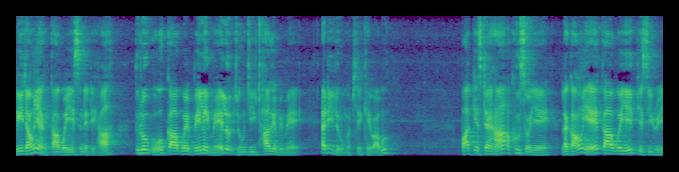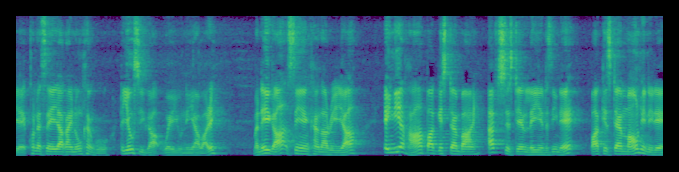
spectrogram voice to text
လေကြောင်းရန်ကာကွယ်ရေးစနစ်တွေဟာသူတို့ကိုကာကွယ်ပေးလိမ့်မယ်လို့ယုံကြည်ထားခဲ့ပေမဲ့အဲ့ဒီလိုမဖြစ်ခဲ့ပါဘူး။ပါကစ္စတန်ဟာအခုဆိုရင်၎င်းရဲ့ကာကွယ်ရေးပစ္စည်းတွေရဲ့80ရာခိုင်နှုန်းခန့်ကိုတရုတ်စီကဝယ်ယူနေရပါတယ်။မနေ့ကအစီရင်ခံစာတွေအရ အိန္ဒိယဟာပါကစ္စတန်ပိုင် F-16 လေယာဉ်တစ်စီးနဲ့ပါကစ္စတန်မောင်းနေနေတဲ့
